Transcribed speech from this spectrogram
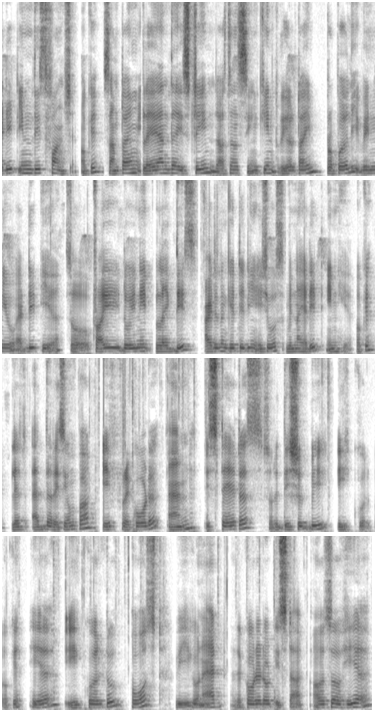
edit in this function. Okay, sometimes play and the stream doesn't sync in real time properly when you edit here. So try doing it like this. I didn't get any issues when I edit in here. Okay, let's add the resume part. If recorder and status, sorry, this should be equal. Okay, here equal to post we gonna add recorder dot start. Also here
